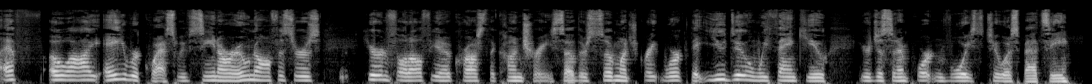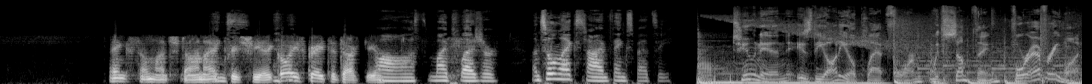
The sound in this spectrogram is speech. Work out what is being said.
FOIA requests. We've seen our own officers here in Philadelphia and across the country. So there's so much great work that you do, and we thank you. You're just an important voice to us, Betsy. Thanks so much, Dawn. I Thanks. appreciate it. Always great to talk to you. Oh, it's my pleasure. Until next time, thanks, Betsy. TuneIn is the audio platform with something for everyone.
